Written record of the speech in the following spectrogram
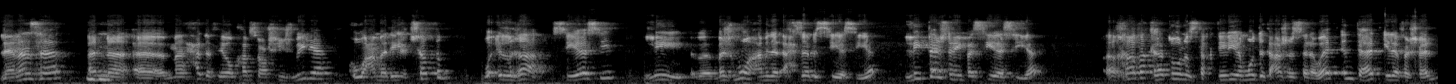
لا ننسى أن آه، ما حدث يوم 25 جويلية هو عملية شطب وإلغاء سياسي لمجموعة من الأحزاب السياسية لتجربة سياسية آه، خاضتها تونس تقديريا مدة عشر سنوات انتهت إلى فشل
